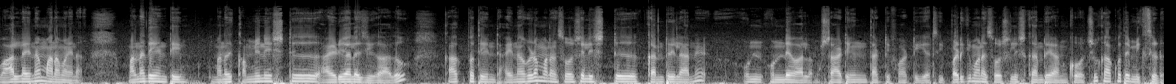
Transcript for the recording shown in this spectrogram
వాళ్ళైనా మనమైనా. మనదేంటి? మనది కమ్యూనిస్ట్ ఐడియాలజీ కాదు. కాకపోతే ఏంటి? అయినా కూడా మనం సోషలిస్ట్ కంట్రీలానే ఉండేవాళ్ళం. స్టార్టింగ్ థర్టీ ఫార్టీ ఇయర్స్ ఇప్పటికీ మన సోషలిస్ట్ కంట్రీ అనుకోవచ్చు కాకపోతే మిక్స్డ్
